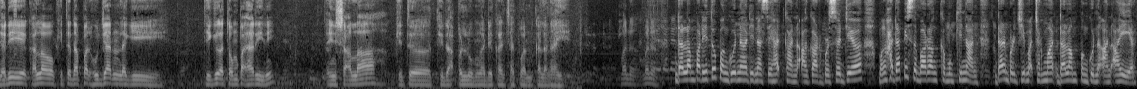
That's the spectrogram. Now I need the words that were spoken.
Jadi kalau kita dapat hujan lagi 3 atau 4 hari ini, insya-Allah kita tidak perlu mengadakan catuan bekalan air. Mana? Mana? Dalam pada itu, pengguna dinasihatkan agar bersedia menghadapi sebarang kemungkinan dan berjimat cermat dalam penggunaan air.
